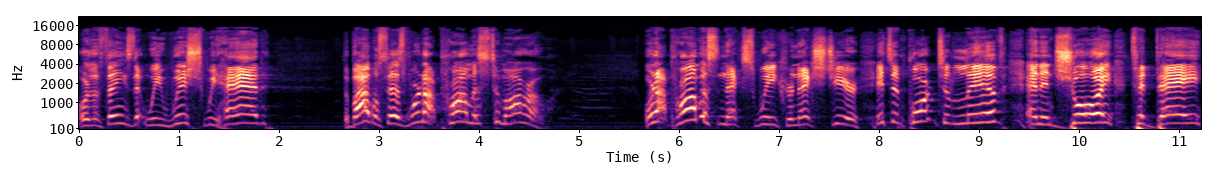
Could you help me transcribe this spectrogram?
or the things that we wish we had, the Bible says we're not promised tomorrow. We're not promised next week or next year. It's important to live and enjoy today,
